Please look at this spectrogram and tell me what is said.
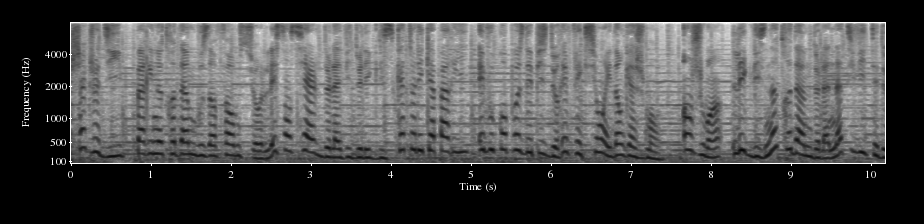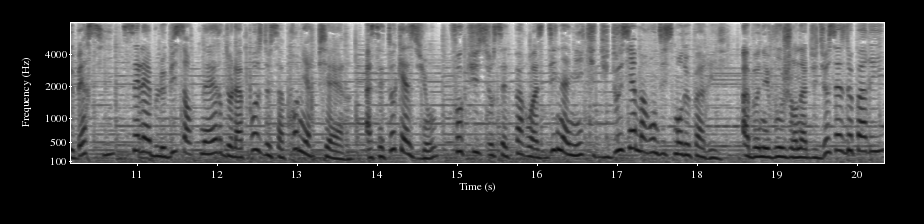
Chaque jeudi, Paris Notre-Dame vous informe sur l'essentiel de la vie de l'Église catholique à Paris et vous propose des pistes de réflexion et d'engagement. En juin, l'Église Notre-Dame de la Nativité de Bercy célèbre le bicentenaire de la pose de sa première pierre. À cette occasion, focus sur cette paroisse dynamique du 12e arrondissement de Paris. Abonnez-vous au journal du diocèse de Paris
